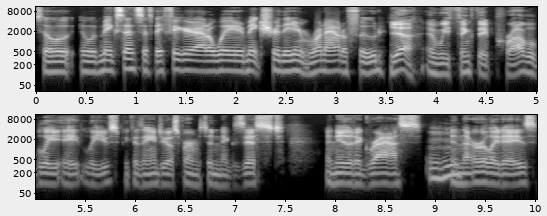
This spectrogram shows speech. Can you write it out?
So it would make sense if they figured out a way to make sure they didn't run out of food. Yeah. And we think they probably ate leaves because angiosperms didn't exist and neither did grass Mhm. in the early days,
